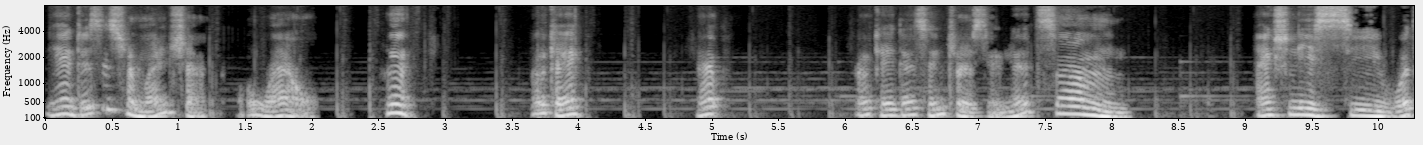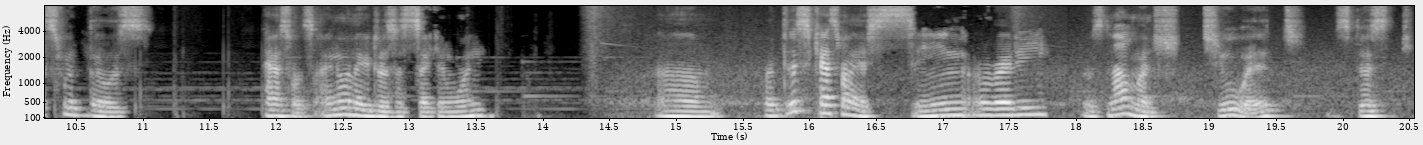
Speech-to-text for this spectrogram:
yeah, this is her mine shaft. Oh, wow. Huh. Okay. Yep. Okay, that's interesting. Let's, um, actually see what's with those castles. I know there's a second one. Um, but this castle I've seen already. There's not much to it. It's just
